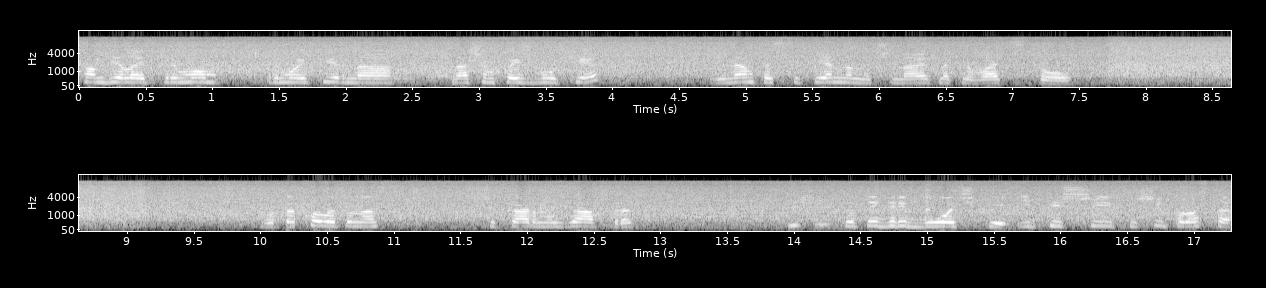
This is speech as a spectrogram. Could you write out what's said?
Айхан делает прямом, прямой эфир на нашем фейсбуке. И нам постепенно начинают накрывать стол. Вот такой вот у нас шикарный завтрак. Пиши. Тут и грибочки, и пиши. Пиши просто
